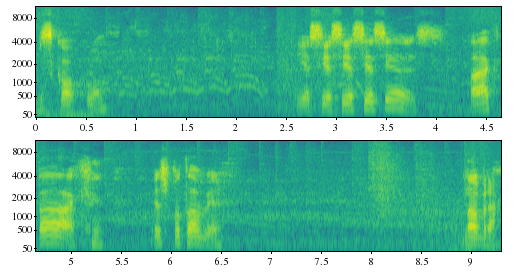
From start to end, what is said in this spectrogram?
wyskoku. Jest, jest, jest, jest, jest. Tak, tak. Już po tobie. Dobra.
